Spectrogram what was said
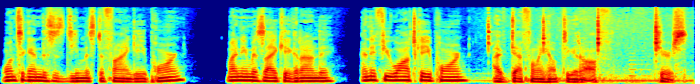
Once again, this is Demystifying Gay Porn. My name is Ike Grande, and if you watch gay porn, I've definitely helped you get off. Cheers.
